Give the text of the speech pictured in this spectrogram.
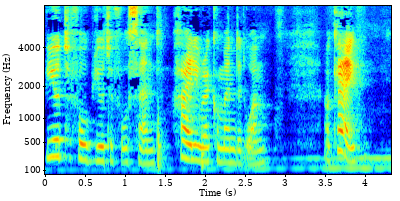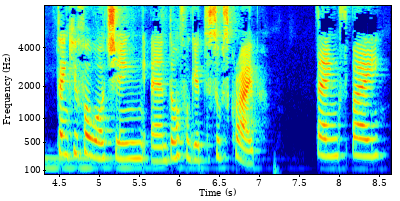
Beautiful, beautiful scent. Highly recommended one. Okay, thank you for watching and don't forget to subscribe. Thanks, bye.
